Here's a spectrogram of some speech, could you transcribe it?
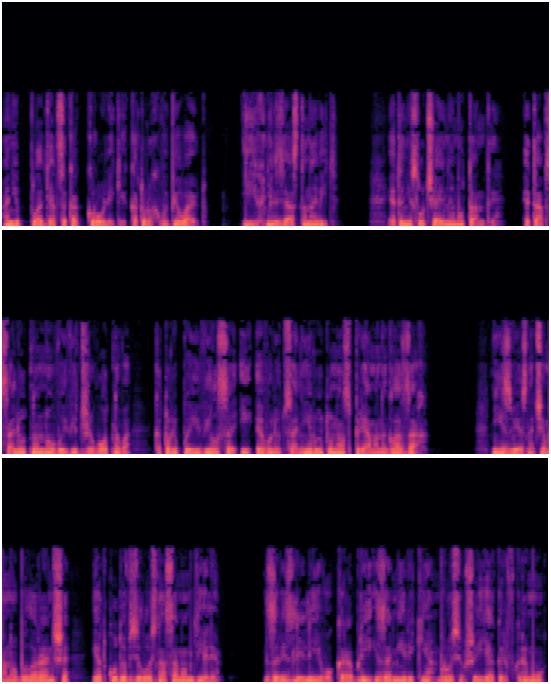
Они плодятся, как кролики, которых выпивают. И их нельзя остановить. Это не случайные мутанты. Это абсолютно новый вид животного, который появился и эволюционирует у нас прямо на глазах. Неизвестно, чем оно было раньше и откуда взялось на самом деле. Завезли ли его корабли из Америки, бросившие якорь в Крыму,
